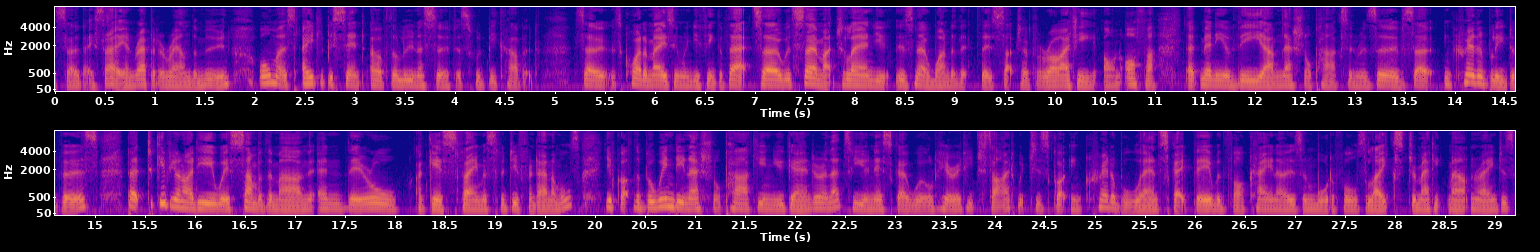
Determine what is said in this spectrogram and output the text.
so they say, and wrap it around the moon, almost 80% of the lunar surface would be covered. So it's quite amazing when you think of that. So with so much land, you, there's no wonder that there's such a variety on offer at many of the um, national parks and reserves. So incredibly diverse. But to give you an idea where some of them are, and they're all, I guess, famous for different animals, you've got the Bwindi National Park in Uganda, and that's a UNESCO World Heritage Site, which has got incredible landscape there with volcanoes and waterfalls, lakes, dramatic mountain ranges.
